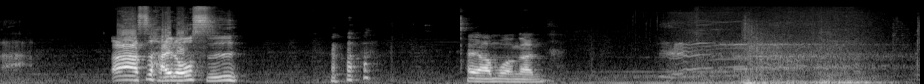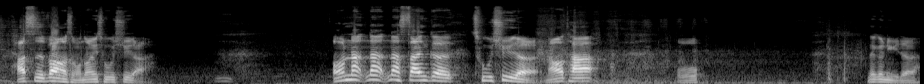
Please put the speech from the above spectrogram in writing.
啊啊！是海楼石，哈哈哈！哎呀，莫安安，他释放了什么东西出去啊？哦，那那那三个出去了，然后他，哦，那个女的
